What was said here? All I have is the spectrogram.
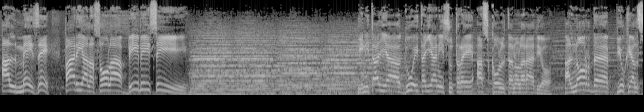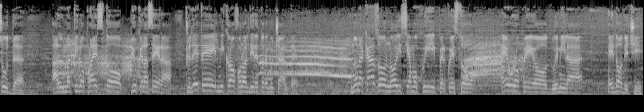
al mese, pari alla sola BBC. In Italia due italiani su tre ascoltano la radio, al nord più che al sud, al mattino presto più che la sera. Chiudete il microfono al direttore Mucciante. Non a caso noi siamo qui per questo europeo 2012.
